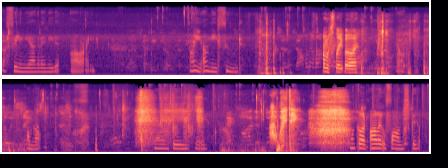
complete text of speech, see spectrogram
I'm feeling yeah, I'm gonna need it. Alright. I need I need food. I'm asleep, by the way. I'm not. One, two, three. I'm waiting. Oh my god, our little farm just goes. Ugh. Hey,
